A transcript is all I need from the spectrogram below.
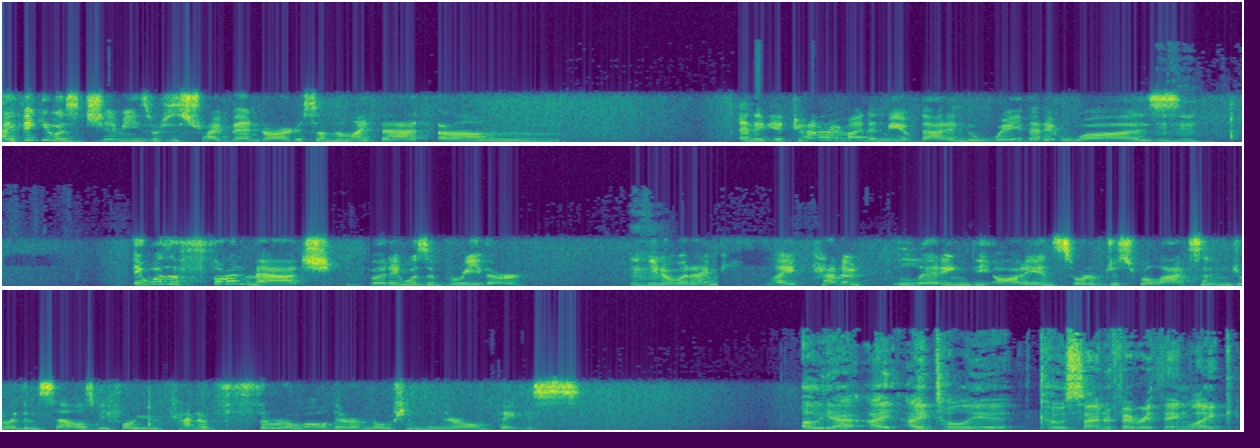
I think it was Jimmy's versus Tribe Vanguard or something like that. Um, and it, it kind of reminded me of that in the way that it was. It was a fun match, but it was a breather. You know what I mean? Like, kind of letting the audience sort of just relax and enjoy themselves before you kind of throw all their emotions in their own face. Oh yeah, I I totally co-sign with everything. Like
